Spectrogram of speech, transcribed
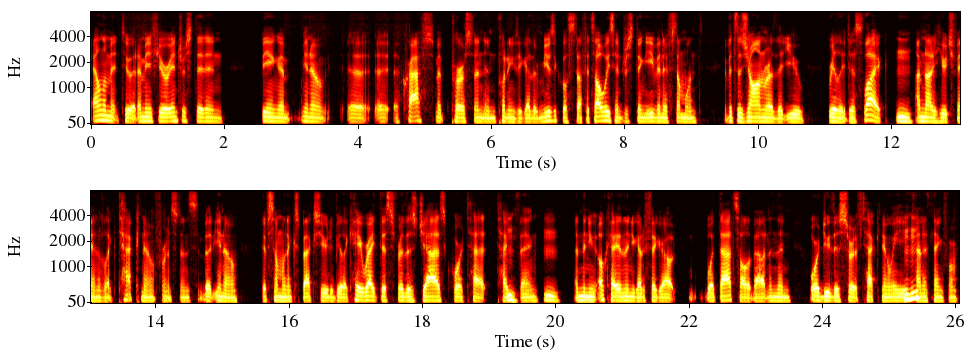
element to it. I mean, if you're interested in being a, you know, a, a, a craftsman person and putting together musical stuff, it's always interesting, even if someone, if it's a genre that you really dislike. Mm. I'm not a huge fan of like techno, for instance, but, you know, if someone expects you to be like, hey, write this for this jazz quartet type thing, Mm. and then you okay, and then you got to figure out what that's all about, and then or do this sort of techno-y Mhm. kind of thing for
